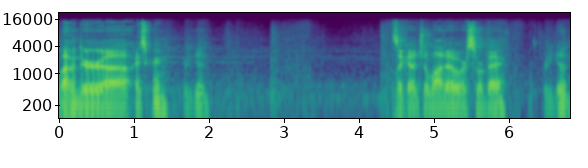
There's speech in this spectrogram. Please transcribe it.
Lavender uh, ice cream, pretty good. It's like a gelato or sorbet. It's pretty good.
